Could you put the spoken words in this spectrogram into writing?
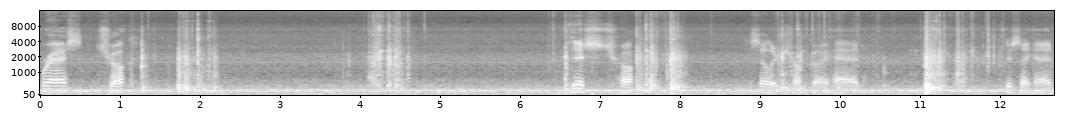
brass chuck. This chuck, this other chuck I had, this I had,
